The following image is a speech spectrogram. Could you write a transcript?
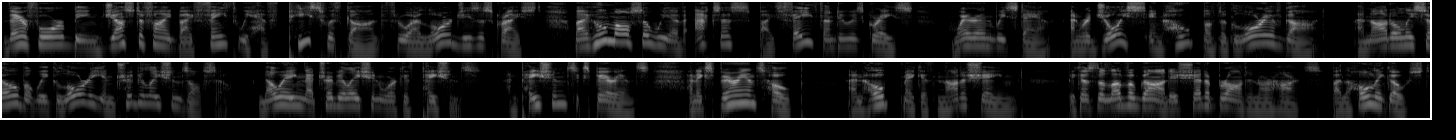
Therefore, being justified by faith, we have peace with God through our Lord Jesus Christ, by whom also we have access by faith unto his grace, wherein we stand, and rejoice in hope of the glory of God. And not only so, but we glory in tribulations also, knowing that tribulation worketh patience, and patience experience, and experience hope, And hope maketh not ashamed, because the love of God is shed abroad in our hearts by the Holy Ghost,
